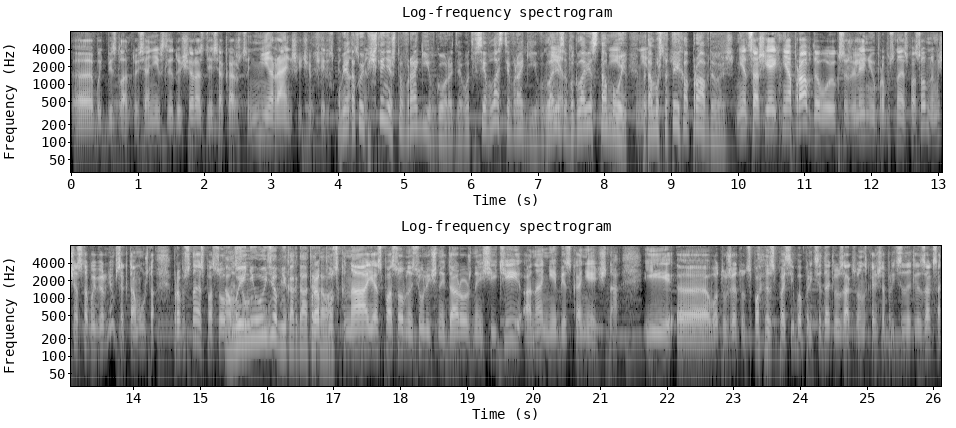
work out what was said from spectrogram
э, быть бесплатно. То есть они в следующий раз здесь окажутся не раньше, чем через 15 У меня такое минут. впечатление, что враги в городе, вот все власти враги, во главе, Нет, во главе с тобой, нет, нет, потому что Саш. ты их оправдываешь. Нет, Саш, я их не оправдываю, к сожалению, пропускная способность. Мы сейчас с тобой вернемся к тому, что пропускная А способность... мы и у- не уйдем никогда от этого. Пропускная способность уличной дорожной сети, она не бесконечна. И э, вот уже тут спа- спасибо председателю ЗАГСа. У нас, конечно, председатель ЗАГСа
